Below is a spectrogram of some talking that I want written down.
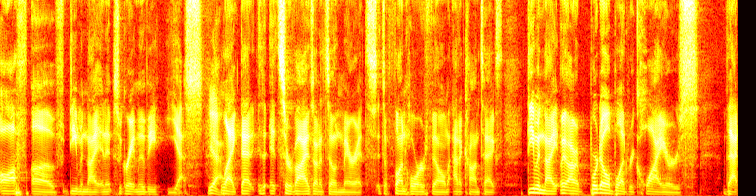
off of Demon Knight and it's a great movie? Yes. Yeah. Like that, it survives on its own merits. It's a fun horror film out of context. Demon Knight or Bordello Blood requires that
